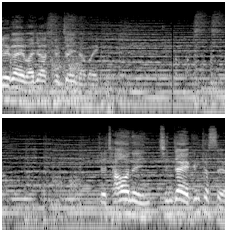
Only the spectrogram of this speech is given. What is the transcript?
놈들과의 마지막 결전이 남아있고 제 자원은 진작에 끊겼어요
